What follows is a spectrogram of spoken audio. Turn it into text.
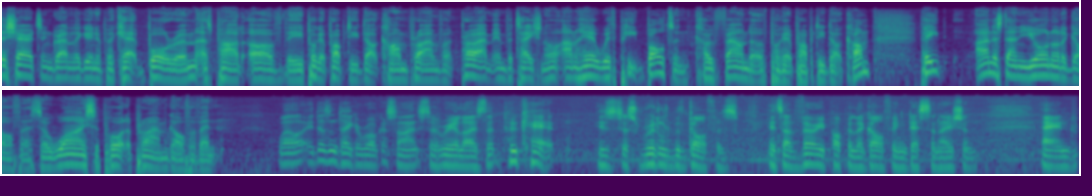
The Sheraton Grand Laguna Phuket Ballroom as part of the PhuketProperty.com Pro-Am, Pro-Am Invitational. I'm here with Pete Bolton, co-founder of PhuketProperty.com. Pete, I understand you're not a golfer, so why support a Pro-Am golf event? Well, it doesn't take a rocket science to realise that Phuket is just riddled with golfers. It's a very popular golfing destination. And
